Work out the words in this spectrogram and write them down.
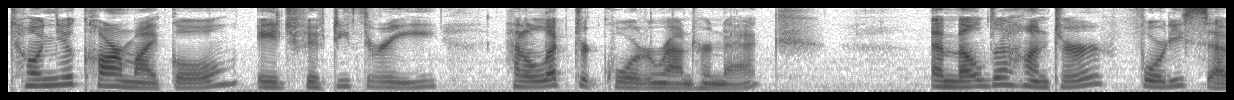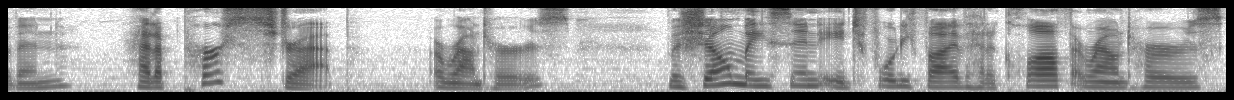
Tonya Carmichael, age 53, had electric cord around her neck. Imelda Hunter, 47, had a purse strap around hers. Michelle Mason, age 45, had a cloth around hers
